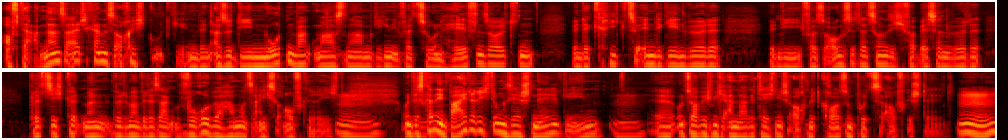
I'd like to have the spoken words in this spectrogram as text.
Auf der anderen Seite kann es auch recht gut gehen, wenn also die Notenbankmaßnahmen gegen Inflation helfen sollten, wenn der Krieg zu Ende gehen würde, wenn die Versorgungssituation sich verbessern würde, plötzlich könnte man, würde man wieder sagen, worüber haben wir uns eigentlich so aufgeregt? Mhm. Und es kann in beide Richtungen sehr schnell gehen. Mhm. Äh, und so habe ich mich anlagetechnisch auch mit Kreuz und Putz aufgestellt. Mhm.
